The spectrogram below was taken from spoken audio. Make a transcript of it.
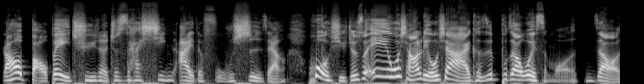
然后宝贝区呢，就是他心爱的服饰，这样。或许就是说，哎，我想要留下来，可是不知道为什么，你知道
